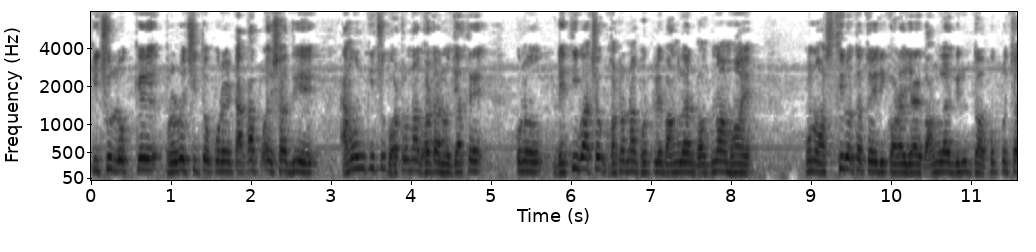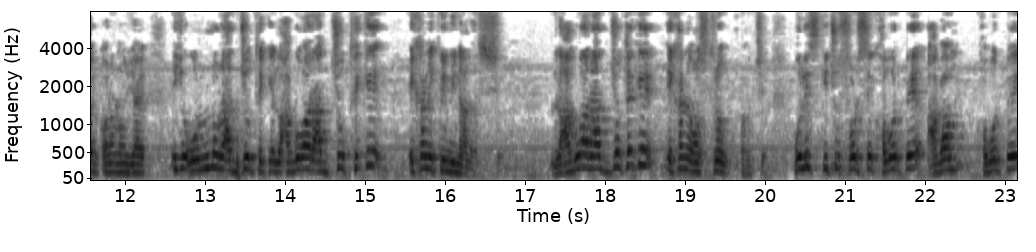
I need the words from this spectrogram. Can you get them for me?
কিছু লোককে প্ররোচিত করে টাকা পয়সা দিয়ে এমন কিছু ঘটনা ঘটানো যাতে কোনো নেতিবাচক ঘটনা ঘটলে বাংলার বদনাম হয়, কোনো অস্থিরতা তৈরি করা যায়, বাংলার বিরুদ্ধে অপপ্রচার করানো যায়, এই যে অন্য রাজ্য থেকে, লাগোয়া রাজ্য থেকে এখানে ক্রিমিনাল আসছে। লাগোয়া রাজ্য থেকে এখানে অস্ত্র হচ্ছে। পুলিশ কিছু সোর্সে খবর পেয়ে, আগাম খবর পেয়ে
